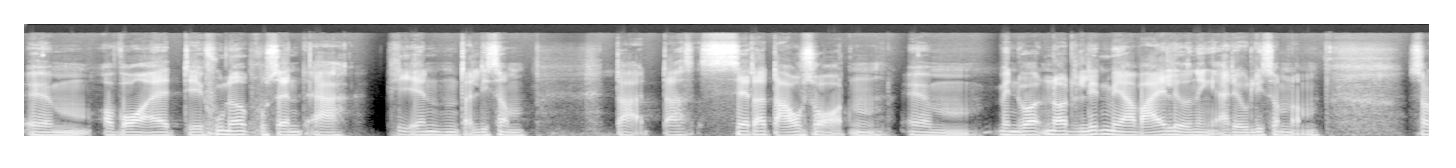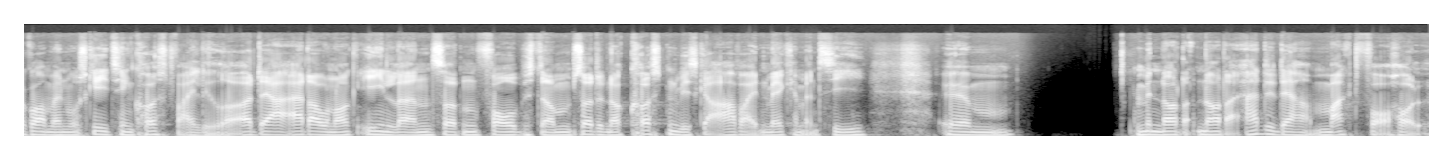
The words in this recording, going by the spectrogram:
øhm, og hvor at det 100% er klienten, der ligesom der, der sætter dagsordenen. Øhm, men hvor, når det er lidt mere vejledning, er det jo ligesom, når, så går man måske til en kostvejleder, og der er der jo nok en eller anden sådan forudbestemt, så er det nok kosten, vi skal arbejde med, kan man sige. Øhm, men når der, når der er det der magtforhold,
